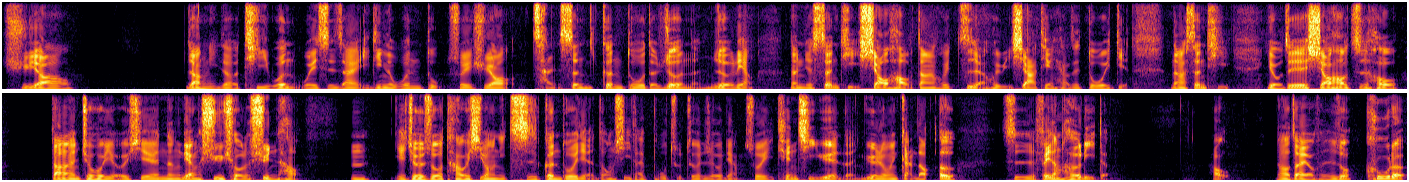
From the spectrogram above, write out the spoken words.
需要让你的体温维持在一定的温度，所以需要产生更多的热能热量。那你的身体消耗当然会自然会比夏天还要再多一点。那身体有这些消耗之后，当然就会有一些能量需求的讯号，嗯，也就是说，他会希望你吃更多一点的东西来补足这个热量。所以天气越冷，越容易感到饿，是非常合理的。好，然后再有粉丝说哭了，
